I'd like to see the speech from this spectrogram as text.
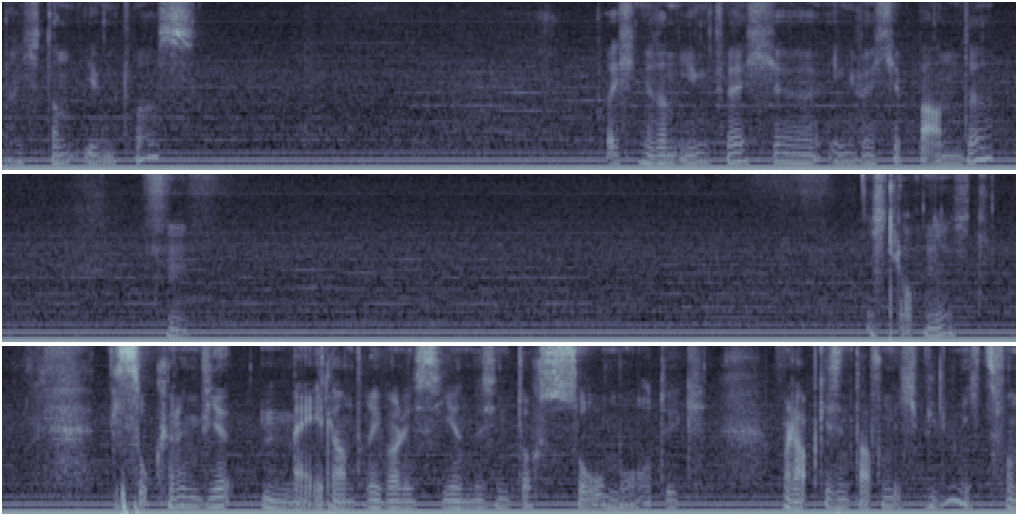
Bricht dann irgendwas? Brechen wir dann irgendwelche, irgendwelche Bande? Hm. Ich glaube nicht. Wieso können wir Mailand rivalisieren? Die sind doch so modig. Mal abgesehen davon, ich will nichts von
